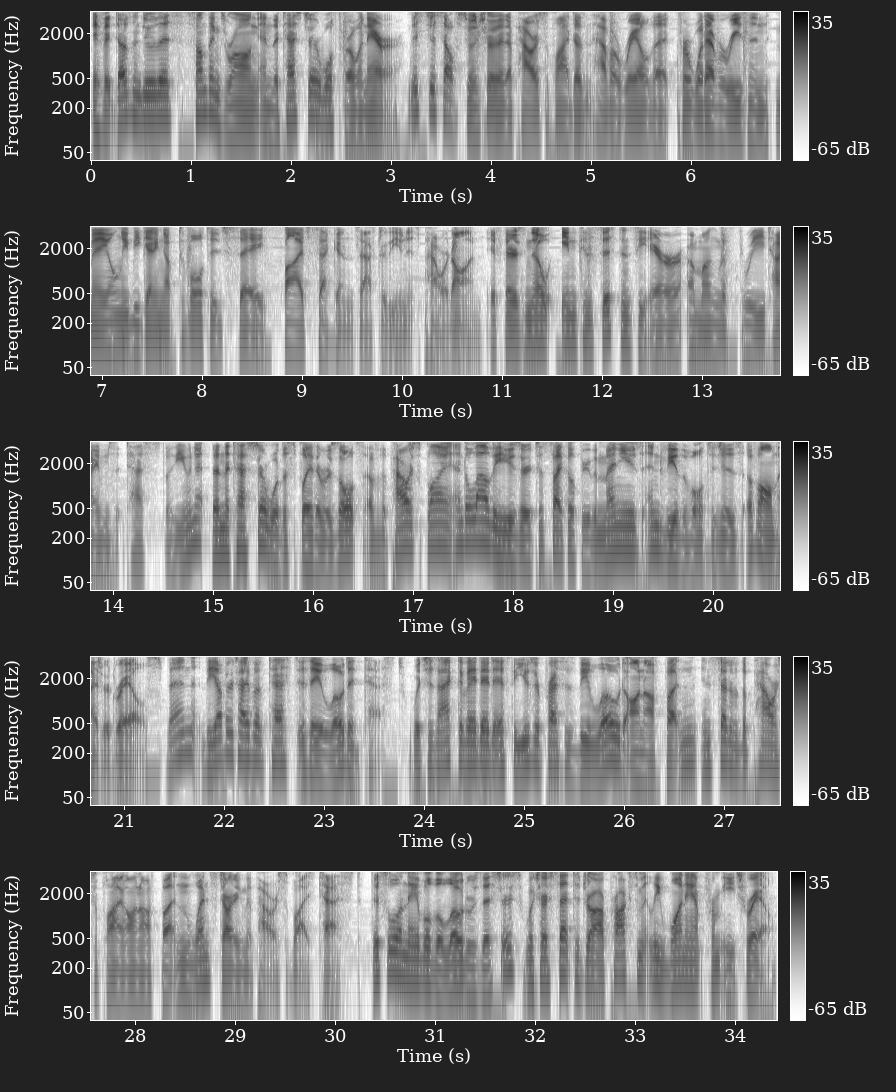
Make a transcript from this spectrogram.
If it doesn't do this, something's wrong and the tester will throw an error. This just helps to ensure that a power supply doesn't have a rail that, for whatever reason, may only be getting up to voltage, say, 5 seconds after the unit's powered on. If there's no inconsistency error among the three times it tests the unit, then the tester will display the results of the power supply and allow the user to cycle through the menus and view the voltages of all measured rails. Then, the other type of test is a loaded test, which is activated if the user presses the load on-off button instead of the power supply on-off button when starting the power supplies test. This will enable the load resistors, which are set to draw approximately 1 amp from each rail.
